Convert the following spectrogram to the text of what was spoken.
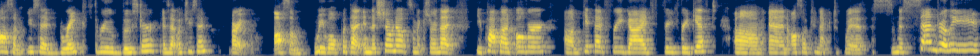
Awesome. You said Breakthrough Booster. Is that what you said? All right. Awesome. We will put that in the show notes. So make sure that you pop on over, um, get that free guide, free, free gift, um, and also connect with Miss Sandra Lee.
